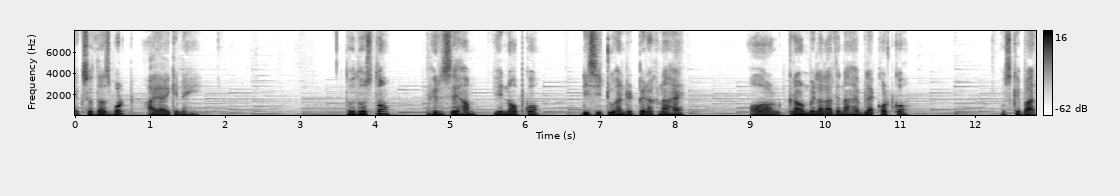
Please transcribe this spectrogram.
110 वोल्ट आया है कि नहीं। तो दोस्तों, फिर से हम ये नॉब को DC 200 पे रखना है और ग्राउंड में लगा देना है ब्लैक कोट को। उसके बाद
